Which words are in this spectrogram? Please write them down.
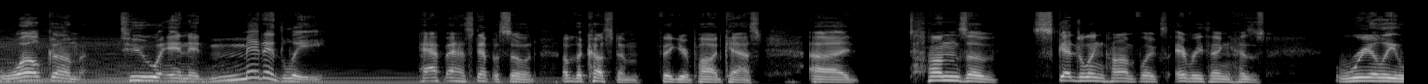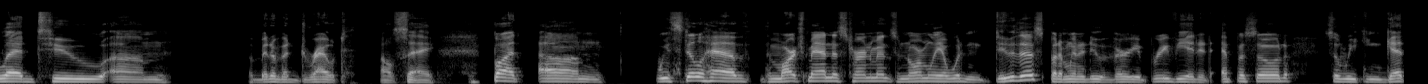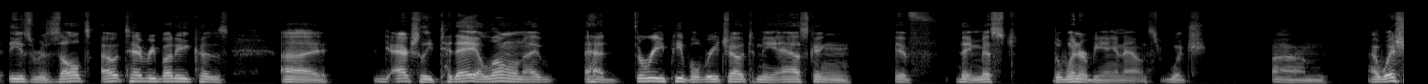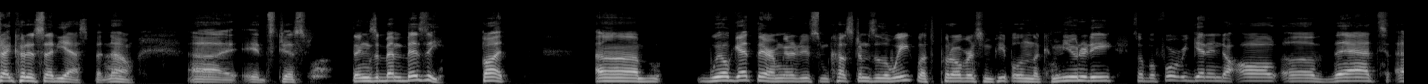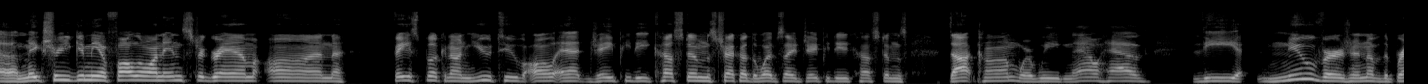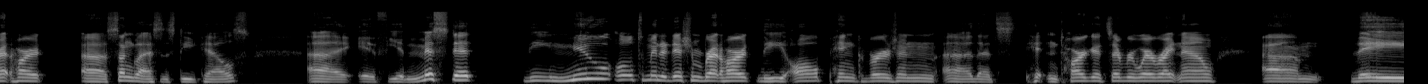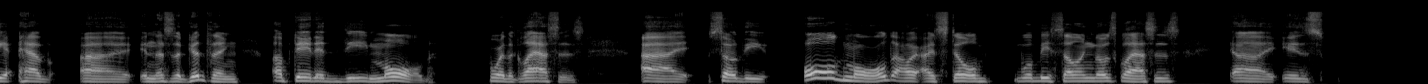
Welcome to an admittedly half-assed episode of the Custom Figure Podcast. Uh, tons of scheduling conflicts. Everything has really led to um, a bit of a drought, I'll say. But um, we still have the March Madness tournament. So Normally, I wouldn't do this, but I'm going to do a very abbreviated episode so we can get these results out to everybody. Because uh, actually, today alone, I had three people reach out to me asking if they missed the winner being announced, which um, I wish I could have said yes, but no. Uh, it's just things have been busy, but um we'll get there. I'm going to do some customs of the week. Let's put over some people in the community. So before we get into all of that, uh, make sure you give me a follow on Instagram, on Facebook, and on YouTube, all at JPD Customs. Check out the website, jpdcustoms.com, where we now have the new version of the Bret Hart uh, sunglasses decals. Uh, if you missed it, the new Ultimate Edition Bret Hart, the all pink version uh, that's hitting targets everywhere right now. Um, they have, uh, and this is a good thing, updated the mold for the glasses. Uh, so the old mold, I, I still will be selling those glasses, uh, is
